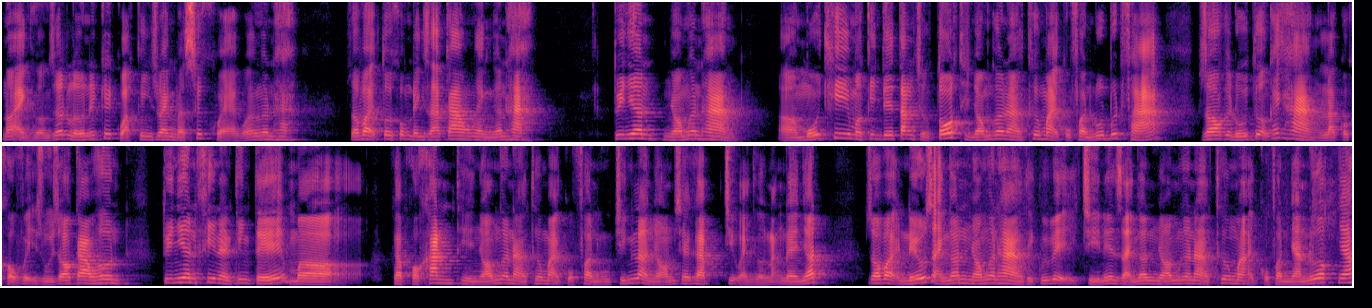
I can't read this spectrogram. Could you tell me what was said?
Nó ảnh hưởng rất lớn đến kết quả kinh doanh và sức khỏe của các ngân hàng. Do vậy tôi không đánh giá cao ngành ngân hàng. Tuy nhiên nhóm ngân hàng à, mỗi khi mà kinh tế tăng trưởng tốt thì nhóm ngân hàng thương mại cổ phần luôn bứt phá do cái đối tượng khách hàng là có khẩu vị rủi ro cao hơn tuy nhiên, khi nền kinh tế mà gặp khó khăn thì nhóm ngân hàng thương mại cổ phần cũng chính là nhóm sẽ gặp chịu ảnh hưởng nặng nề nhất Do vậy, nếu giải ngân nhóm ngân hàng thì quý vị chỉ nên giải ngân nhóm ngân hàng thương mại cổ phần nhà nước nhé.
